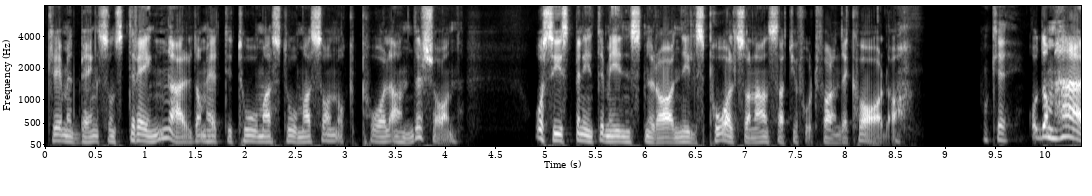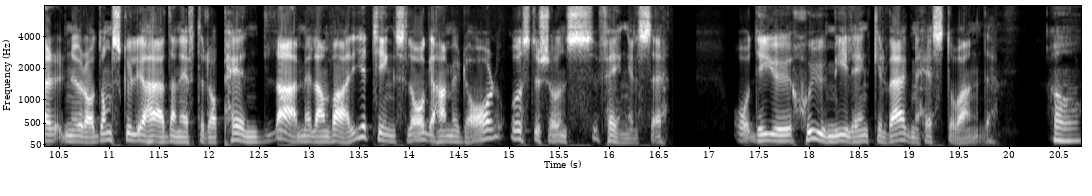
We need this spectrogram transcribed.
Clement Bengtssons drängar. De hette Thomas Thomasson och Paul Andersson. Och sist men inte minst nu då, Nils Paulsson, han satt ju fortfarande kvar då. Okay. Och de här nu då, de skulle ju hädanefter då pendla mellan varje tingslag i Hammerdal och Östersunds fängelse. Och det är ju sju mil enkel väg med häst och vagn det. Ja.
